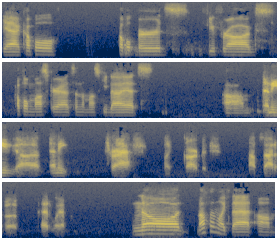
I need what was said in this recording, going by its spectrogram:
yeah, a couple, couple birds, a few frogs, a couple muskrats in the musky diets. Um, any uh, any trash like garbage outside of a headlamp? No, nothing like that. Um,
